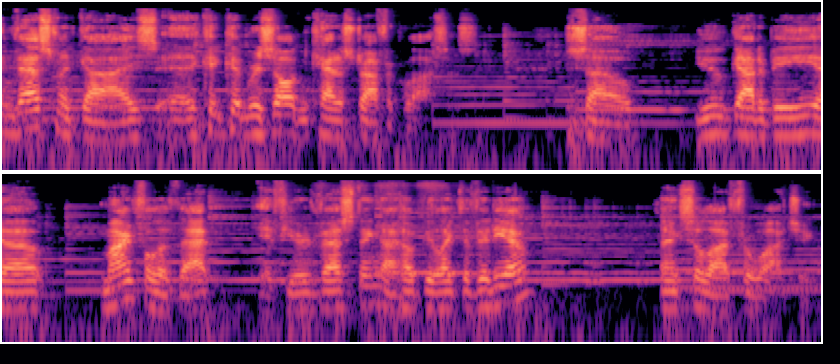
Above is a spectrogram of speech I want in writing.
investment, guys. It could, could result in catastrophic losses. So you've got to be uh, mindful of that if you're investing. I hope you like the video. Thanks a lot for watching.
